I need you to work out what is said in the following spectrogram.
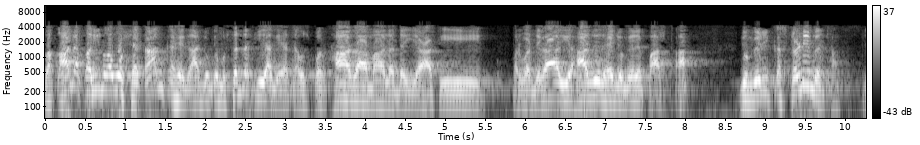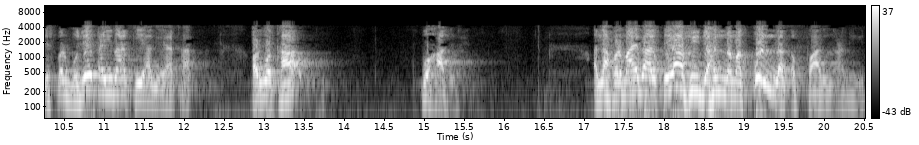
وقال کرین وہ شیطان کہے گا جو کہ مسلط کیا گیا تھا اس پر خاضا مال عتیق پروردگار، یہ حاضر ہے جو میرے پاس تھا، جو میری کسٹڈی میں تھا، جس پر مجھے تعینات کیا گیا تھا۔ اور وہ تھا وہ حاضر ہے۔ اللہ فرمائے گا القیافی جہنم کل کفار عنید۔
